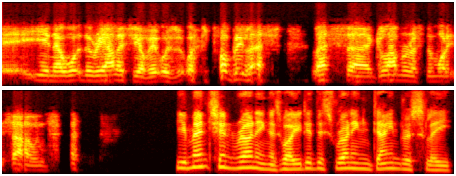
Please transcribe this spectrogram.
uh, you know, the reality of it was was probably less less uh, glamorous than what it sounds. You mentioned running as well. You did this running dangerously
